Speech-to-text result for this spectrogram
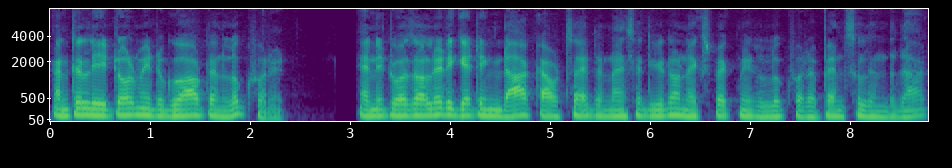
until he told me to go out and look for it. And it was already getting dark outside, and I said, You don't expect me to look for a pencil in the dark?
